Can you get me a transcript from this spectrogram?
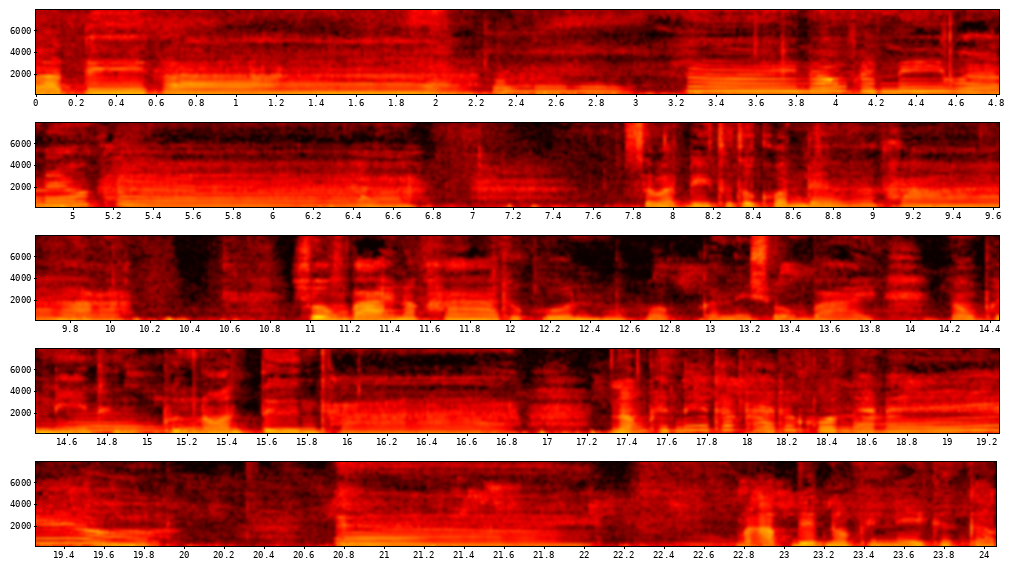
วัสดีค่ะเฮ้ยน้องเพนนี่มาแล้วค่ะ สวัสดีทุกๆคนเด้อค่ะ ช่วงบ่ายเนาะค่ะทุกคนมาพบกันในช่วงบ่าย น้องเพนนี่ถึงเพึ่งนอนตื่นค่ะ น้องเพนนี่ทักทายทุกคนหน่อยแล้วเอ้ยมาอัปเดตน้องเพนนี่คือเก่า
